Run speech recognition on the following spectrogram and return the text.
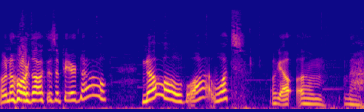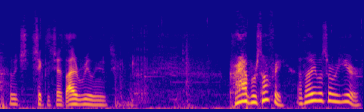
Oh no, our dog disappeared. No, no. What? What? Okay. I'll, um. Nah, let me just check the chest. I really need to. Crap, where's Humphrey? I thought he was over here.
